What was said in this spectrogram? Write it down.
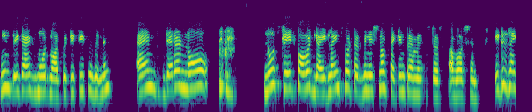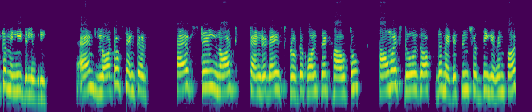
Means it adds more morbidity to women. And there are no no straightforward guidelines for termination of second trimester abortion. It is like a mini delivery. And lot of centers have still not standardized protocols that how to how much dose of the medicine should be given for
